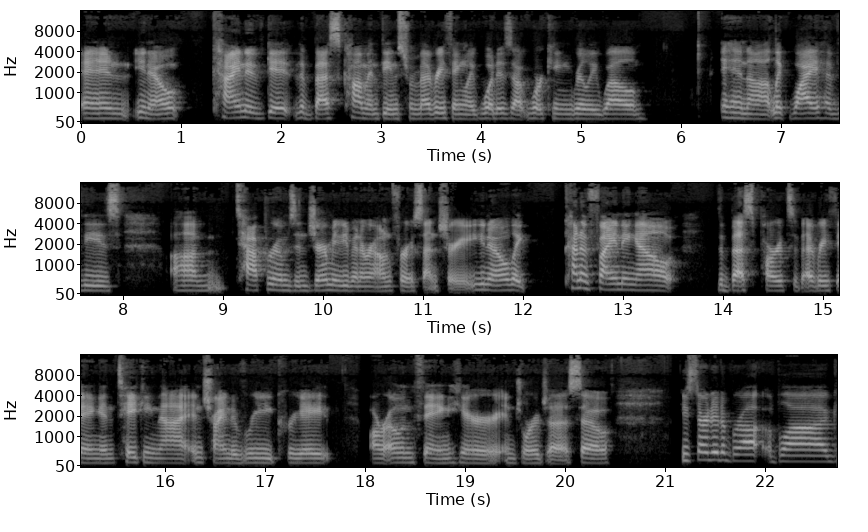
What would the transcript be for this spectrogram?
and, you know, kind of get the best common themes from everything. Like, what is that working really well? And uh, like, why have these um, tap rooms in Germany been around for a century? You know, like kind of finding out the best parts of everything and taking that and trying to recreate our own thing here in Georgia. So, he started a, bro- a blog.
